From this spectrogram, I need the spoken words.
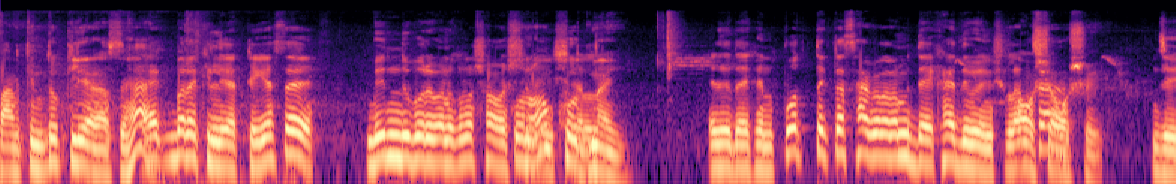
বান কিন্তু ক্লিয়ার আছে হ্যাঁ। একবারে ক্লিয়ার ঠিক আছে? বিন্দু পরিমাণ কোনো সমস্যা কোনো খুঁত নাই। এই যে দেখেন প্রত্যেকটা ছাগল আমি দেখাই দেবো ইনশাল্লাহ অবশ্যই আচ্ছা? অবশ্যই। জি।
